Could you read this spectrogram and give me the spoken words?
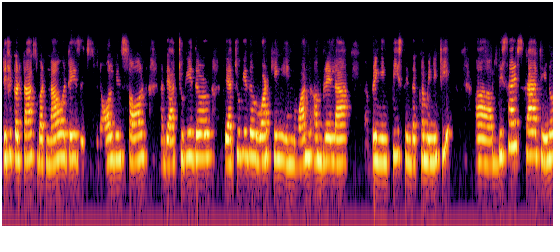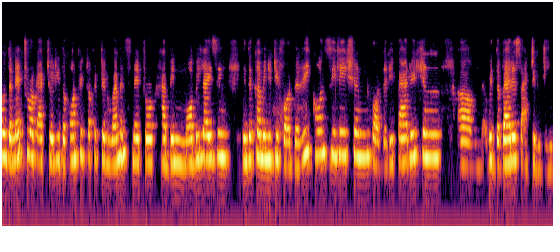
difficult task, but nowadays it's all been solved and they are together, they are together working in one umbrella, bringing peace in the community. Uh, besides that, you know, the network actually, the conflict affected women's network have been mobilizing in the community for the reconciliation, for the reparation um, with the various activities.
